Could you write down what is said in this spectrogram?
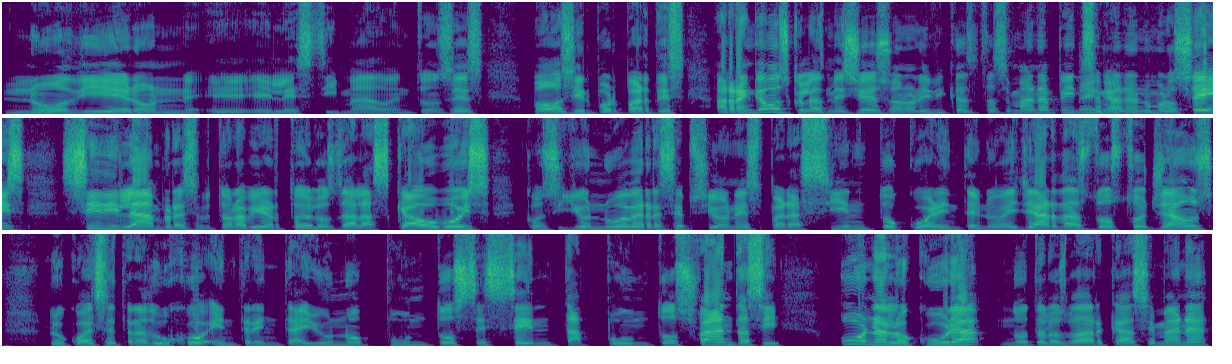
no dieron eh, el estimado. Entonces, vamos a ir por partes. Arrancamos con las menciones honoríficas esta semana, Pete. Semana número 6. CeeDee Lamb, receptor abierto de los Dallas Cowboys, consiguió nueve recepciones para 149 yardas, dos touchdowns, lo cual se tradujo en 31.60 puntos fantasy. Una locura, no te los va a dar cada semana,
